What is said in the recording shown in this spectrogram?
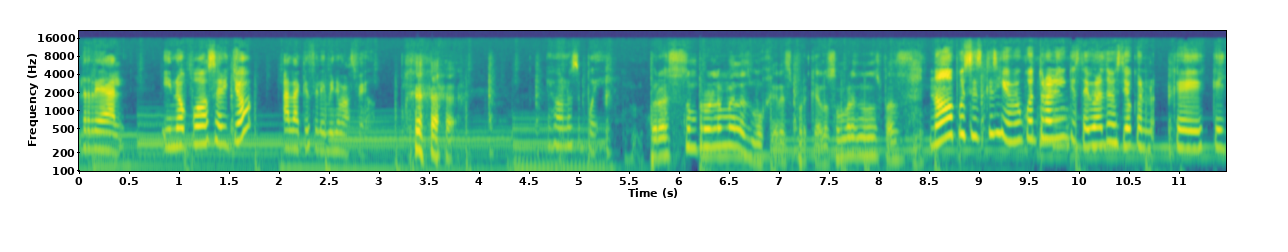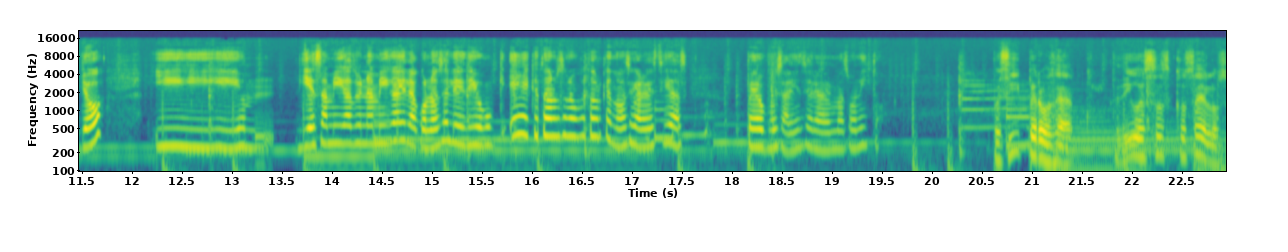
Real. Y no puedo ser yo a la que se le viene más feo. Eso no se puede. Pero eso es un problema de las mujeres, porque a los hombres no nos pasa así. No, pues es que si yo me encuentro a alguien que está igual de vestido que, que, que yo y, y es amiga de una amiga y la conoce, le digo, eh, ¿qué tal una foto? Porque no vas igual vestidas. Pero pues a alguien se le va a ver más bonito. Pues sí, pero o sea, te digo, eso es cosa de los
